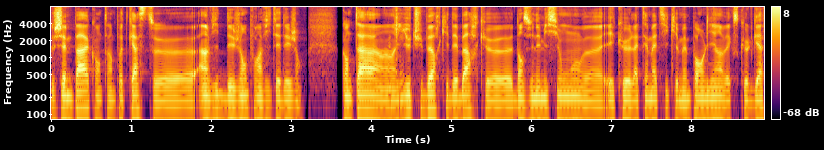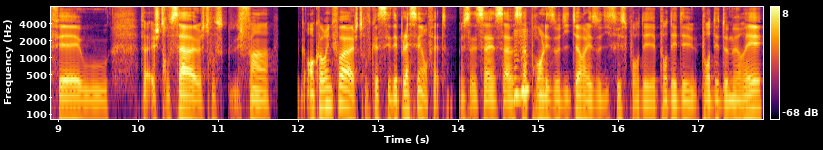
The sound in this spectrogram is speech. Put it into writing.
j'aime pas quand un podcast euh, invite des gens pour inviter des gens. Quand tu as un YouTuber qui débarque euh, dans une émission et que la thématique est même pas en lien avec ce que le gars fait, ou je trouve ça, je trouve, enfin, encore une fois, je trouve que c'est déplacé en fait. Ça, mhm. prend les auditeurs et les auditrices pour des, pour des, pour des demeurés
